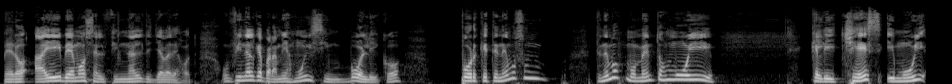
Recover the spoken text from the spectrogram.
Pero ahí vemos el final de Java de Hot. Un final que para mí es muy simbólico porque tenemos un tenemos momentos muy clichés y muy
